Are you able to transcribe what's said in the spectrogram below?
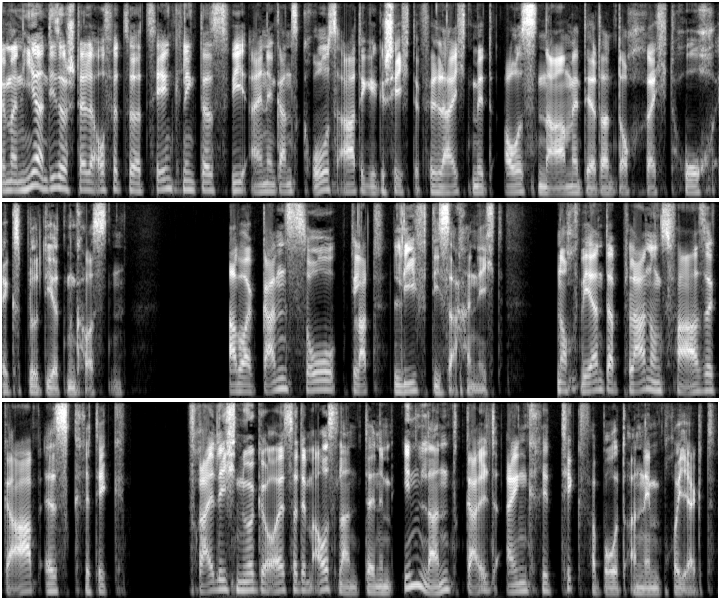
Wenn man hier an dieser Stelle aufhört zu erzählen, klingt das wie eine ganz großartige Geschichte, vielleicht mit Ausnahme der dann doch recht hoch explodierten Kosten. Aber ganz so glatt lief die Sache nicht. Noch während der Planungsphase gab es Kritik. Freilich nur geäußert im Ausland, denn im Inland galt ein Kritikverbot an dem Projekt.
